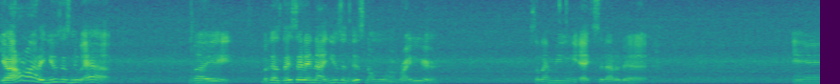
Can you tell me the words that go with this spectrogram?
Yo, I don't know how to use this new app. Like, because they say they're not using this no more right here. So let me exit out of that. And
